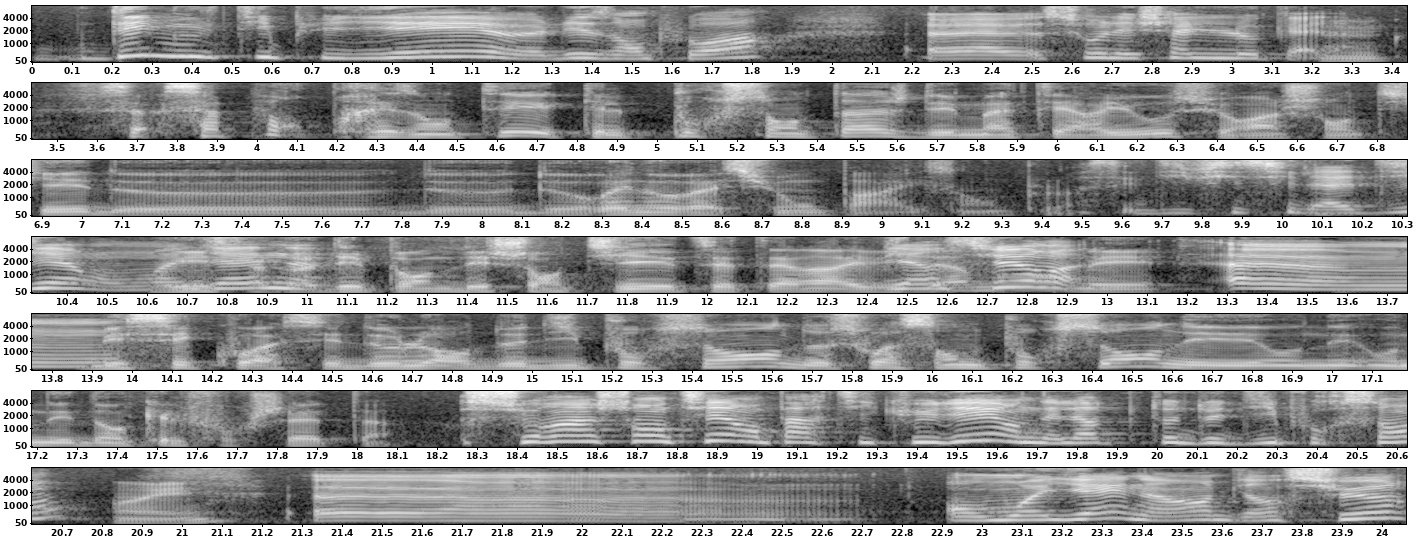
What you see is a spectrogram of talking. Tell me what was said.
démultiplier euh, les emplois euh, sur l'échelle locale. Mmh. Ça, peut représenter quel pourcentage des matériaux sur un chantier de, de, rénovation, par exemple? C'est difficile à dire en oui, moyenne. Ça va dépendre des chantiers, etc. Évidemment, Bien sûr. Mais, euh, mais c'est quoi? C'est de l'ordre de 10%, de 60% on est, on, est, on est dans quelle fourchette? Sur un chantier en particulier, on est là plutôt de 10%. Oui en moyenne, hein, bien sûr.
